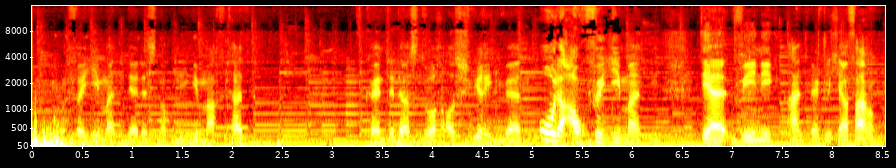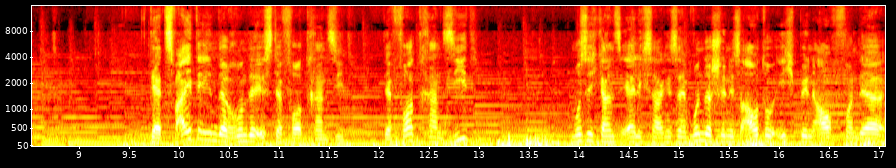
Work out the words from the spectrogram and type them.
Und für jemanden, der das noch nie gemacht hat, könnte das durchaus schwierig werden. Oder auch für jemanden, der wenig handwerkliche Erfahrung hat. Der zweite in der Runde ist der Ford Transit. Der Ford Transit, muss ich ganz ehrlich sagen, ist ein wunderschönes Auto. Ich bin auch von der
